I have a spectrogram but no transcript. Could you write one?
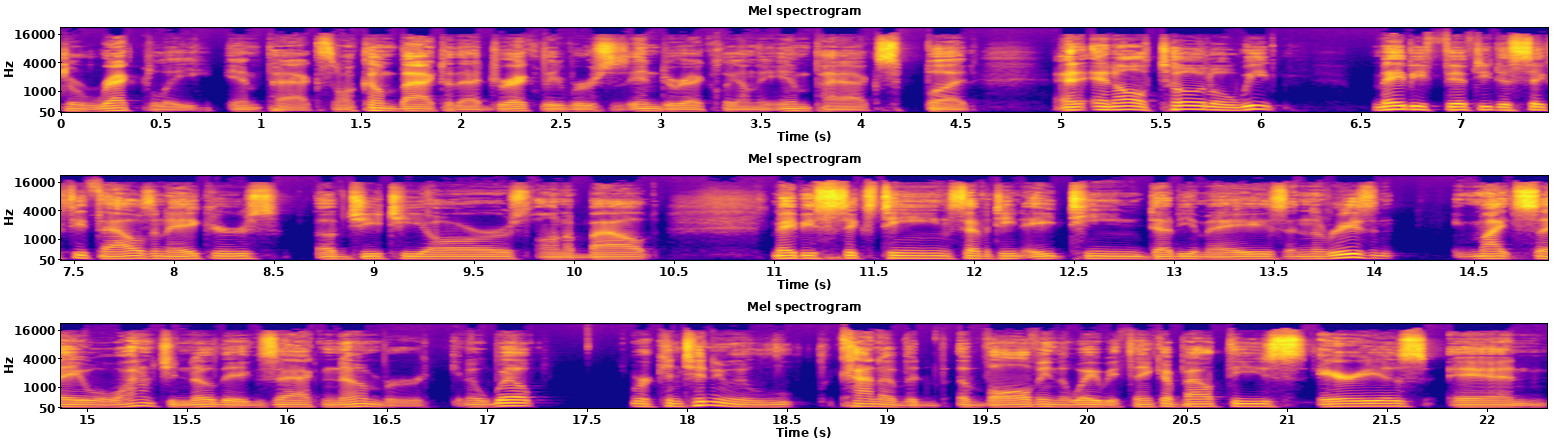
directly impacts. And I'll come back to that directly versus indirectly on the impacts, but and, and all total we maybe 50 to 60,000 acres of GTRs on about maybe 16, 17, 18 WMAs. And the reason you might say, well, why don't you know the exact number? You know, well, we're continually kind of evolving the way we think about these areas. And,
